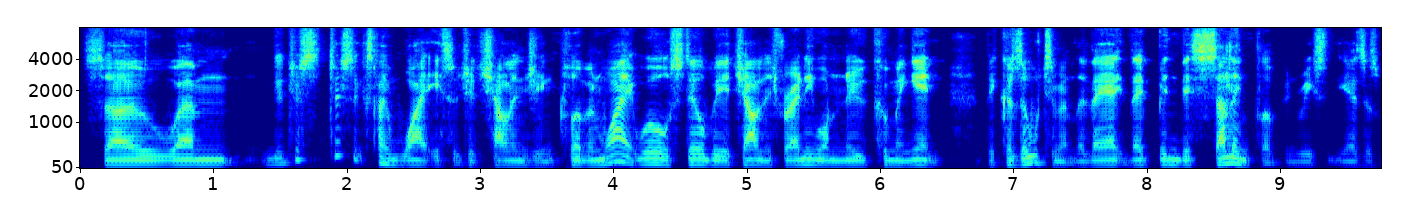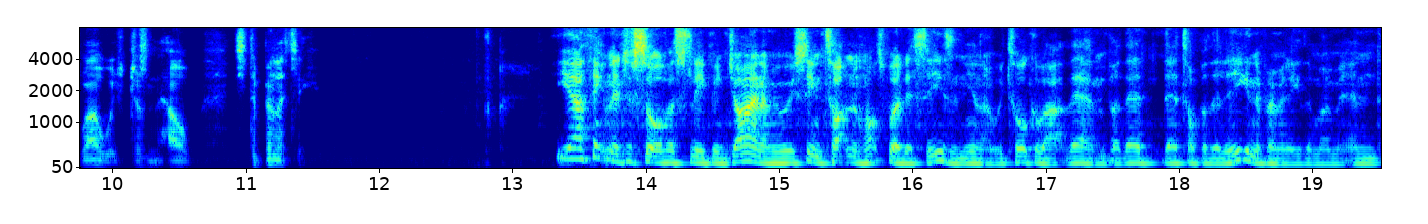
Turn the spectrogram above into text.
So, um, just just explain why it's such a challenging club and why it will still be a challenge for anyone new coming in, because ultimately they they've been this selling club in recent years as well, which doesn't help stability. Yeah, I think they're just sort of a sleeping giant. I mean, we've seen Tottenham Hotspur this season. You know, we talk about them, but they're they're top of the league in the Premier League at the moment, and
